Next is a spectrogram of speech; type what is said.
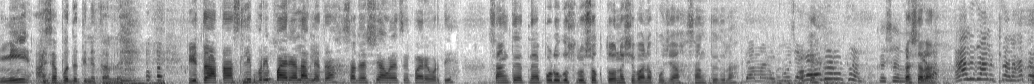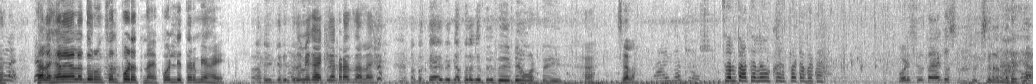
मी अशा पद्धतीने चाललोय. इथं आता स्लिपरी पायऱ्या लागल्यात हा. सगळ्या शेवाळ्याच्या पायऱ्यावरती. सांगता येत नाही पडू घसरू शकतो नशिबानं पूजा सांगतोय तुला. ओके. कशाला? कशाला? आलं घालत चला हाताला नाही. ह्याला ह्याला ह्याला धरून चल पडत नाही. पडले तर मी आहे. तुम्ही काय खेकडाच झालाय? आता काय ते कचरा कचरीत बे वाटतंय. हा चला? चल तात्या लवकर पटापटा. पडशील तर घसरून बरं का?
